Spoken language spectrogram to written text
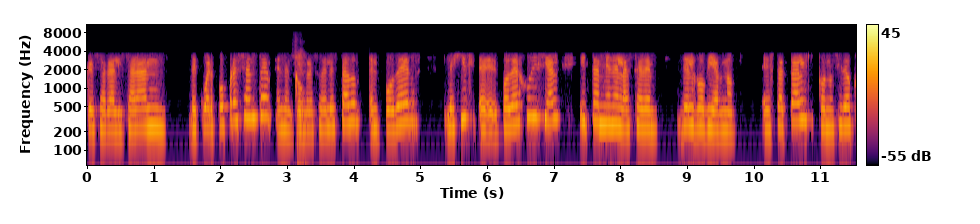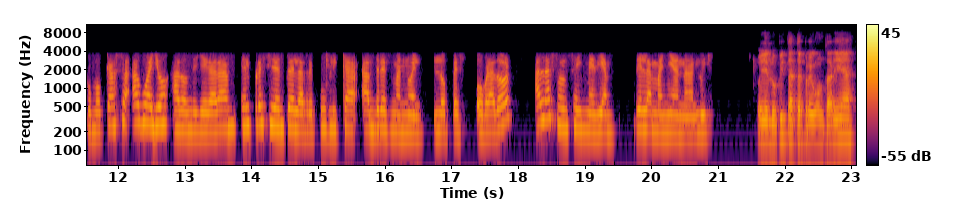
que se realizarán de cuerpo presente en el Congreso del Estado. El Poder eh, Poder Judicial y también en la sede del gobierno estatal conocido como Casa Aguayo, a donde llegará el presidente de la República, Andrés Manuel López Obrador, a las once y media de la mañana, Luis. Oye, Lupita, te preguntaría,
